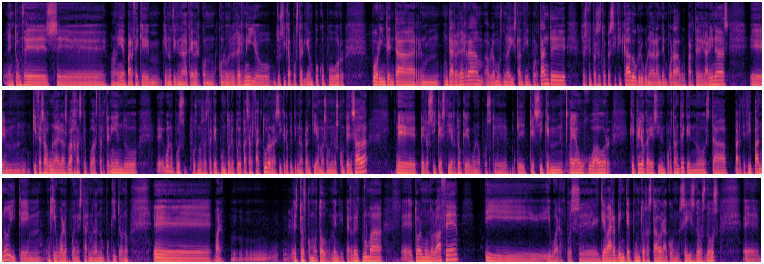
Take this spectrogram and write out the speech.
Entonces, eh, bueno, a mí me parece que, que no tiene nada que ver con, con lo del Guerni. Yo, yo sí que apostaría un poco por, por intentar mm, dar guerra. Hablamos de una distancia importante respecto al sexto clasificado. Creo que una gran temporada por parte del Arenas. Eh, quizás alguna de las bajas que pueda estar teniendo, eh, bueno, pues, pues no sé hasta qué punto le puede pasar factura. Aún así, creo que tiene una plantilla más o menos compensada. Pero sí que es cierto que, bueno, pues que, que, que sí que mm, haya un jugador que creo que había sido importante, que no está participando y que, mm, que igual lo pueden estar notando un poquito, ¿no? Eh, bueno, mm, esto es como todo, Mendy. Perder pluma, eh, todo el mundo lo hace. Y, y bueno, pues eh, llevar 20 puntos hasta ahora con 6-2-2, eh,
